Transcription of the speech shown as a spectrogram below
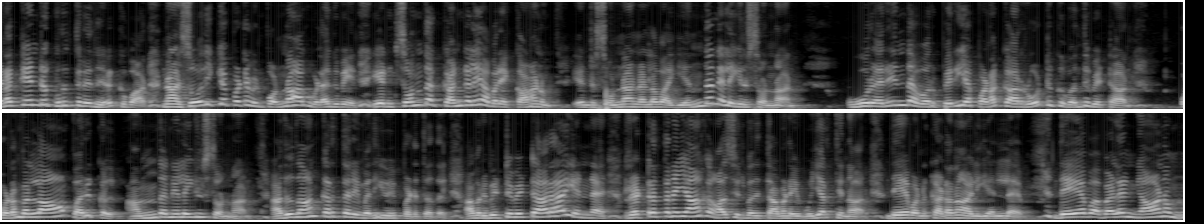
எனக்கென்று குருத்திரன் இருக்குவார் நான் சோதிக்கப்பட்டவன் பொன்னாக விளங்குவேன். என் சொந்த கண்களே அவரை காணும். என்று சொன்னான் அல்லவா? எந்த நிலையில் சொன்னான்? ஊரறிந்த ஒரு பெரிய பணக்கார் ரோட்டுக்கு வந்து விட்டான். உடம்பெல்லாம் பருக்கள். அந்த நிலையில் சொன்னான். அதுதான் கர்த்தரை மதிமைப்படுத்துதல் அவர் விட்டு விட்டாரா என்ன? இரட்டத்தனையாக ஆசீர்வதித்து அவனை உயர்த்தினார். தேவன் கடனாளி அல்ல. தேவ பலன் ஞானம்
